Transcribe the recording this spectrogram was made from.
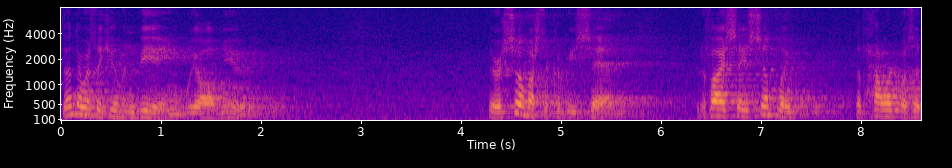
Then there was the human being we all knew. There is so much that could be said, but if I say simply that Howard was a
